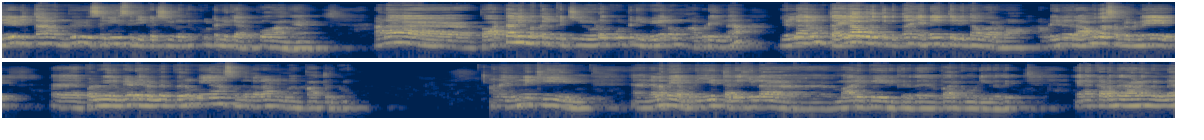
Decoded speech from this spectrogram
தேடித்தான் வந்து சிறிய சிறிய கட்சிகள் வந்து கூட்டணிக்காக போவாங்க. ஆனால் பாட்டாளி மக்கள் கட்சியோட கூட்டணி வேணும் அப்படின்னா எல்லாரும் தைலாபுரத்துக்கு தான் என்னையும் தேடி தான் வரணும் அப்படின்னு ராமதாஸ் அவர்களே பல்வேறு மேடைகளில் பெருமையாக சொன்னதெல்லாம் நம்ம பார்த்துருக்கோம். ஆனால் இன்னைக்கு நிலைமை அப்படியே தலைகீழாக மாறி போய் இருக்கிறத பார்க்க முடிகிறது. ஏன்னா கடந்த காலங்களில்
